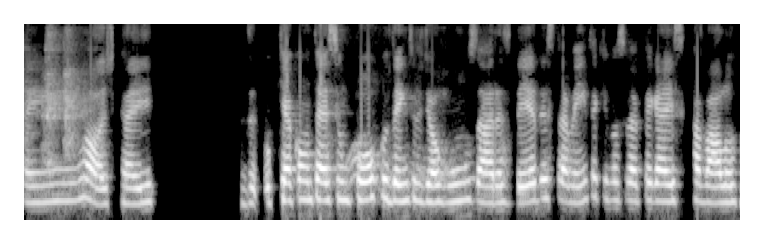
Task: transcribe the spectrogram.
tem lógica. Aí o que acontece um pouco dentro de algumas áreas de adestramento é que você vai pegar esse cavalo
